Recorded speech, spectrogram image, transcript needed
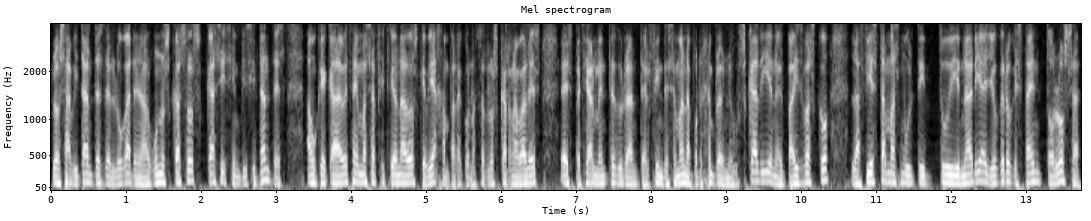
los habitantes del lugar, en algunos casos casi sin visitantes, aunque cada vez hay más aficionados que viajan para conocer los carnavales, especialmente durante el fin de semana. Por ejemplo, en Euskadi, en el País Vasco, la fiesta más multitudinaria yo creo que está en Tolosa,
